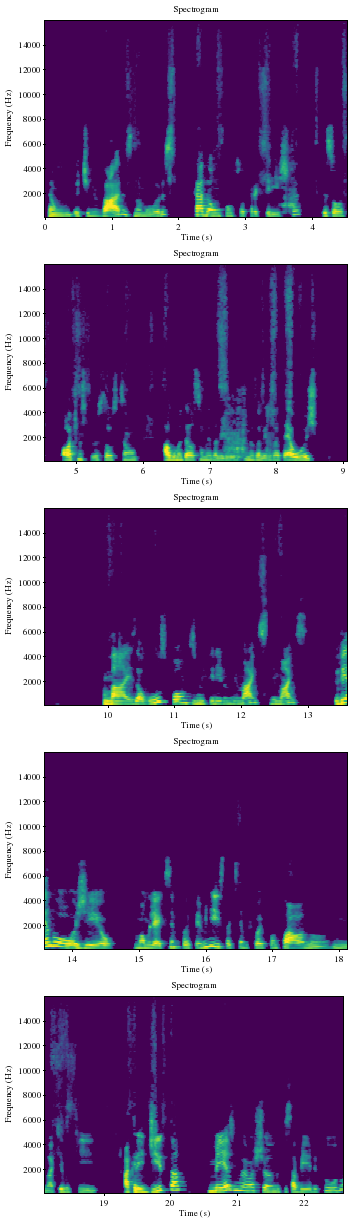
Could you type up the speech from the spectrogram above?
Então, eu tive vários namoros, cada um com sua característica, pessoas ótimas pessoas que são, algumas delas são meus amigos, meus amigos até hoje. Mas alguns pontos me feriram demais, demais. Vendo hoje eu, uma mulher que sempre foi feminista, que sempre foi pontual no, naquilo que acredita, mesmo eu achando que sabia de tudo,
